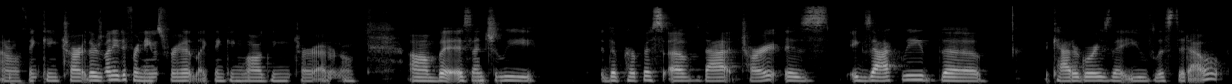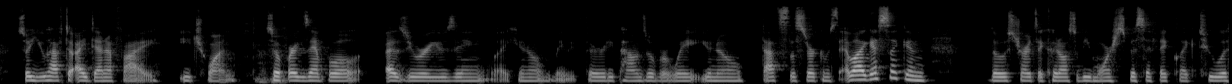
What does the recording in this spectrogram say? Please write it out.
I don't know, thinking chart. There's many different names for it, like thinking log, thinking chart, I don't know. Um, but essentially the purpose of that chart is exactly the, the categories that you've listed out. So you have to identify each one. Mm-hmm. So for example, as you were using like, you know, maybe 30 pounds overweight, you know, that's the circumstance. Well, I guess like in those charts, it could also be more specific, like to a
